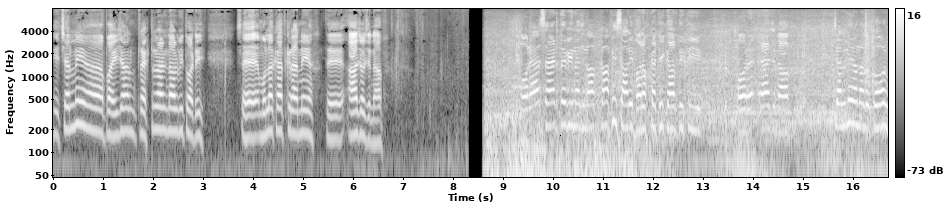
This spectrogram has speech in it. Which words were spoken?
ਇਹ ਚੱਲਨੇ ਆ ਭਾਈਜਾਨ ਟਰੈਕਟਰ ਵਾਲੇ ਨਾਲ ਵੀ ਤੁਹਾਡੀ ਸ- ਮੁਲਾਕਾਤ ਕਰਾਣੇ ਆ ਤੇ ਆ ਜਾਓ ਜਨਾਬ। ਔਰ ਇਹ ਸਾਈਡ ਤੇ ਵੀ ਨਾ ਜਨਾਬ, ਕਾਫੀ ਸਾਰੀ ਬਰਫ਼ ਇਕੱਠੀ ਕਰ ਦਿੱਤੀ ਹੈ ਔਰ ਇਹ ਜਨਾਬ ਚੱਲਨੇ ਉਹਨਾਂ ਦੇ ਕੋਲ।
